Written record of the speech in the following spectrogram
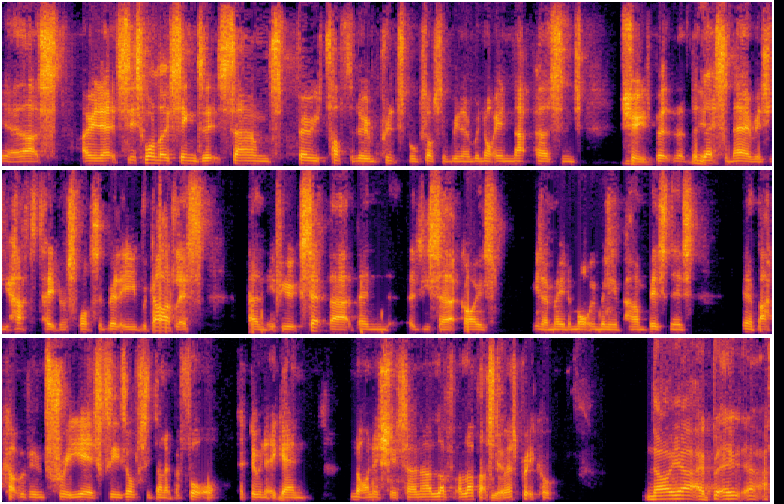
Yeah, that's. I mean, it's it's one of those things that sounds very tough to do in principle because obviously we know we're not in that person's shoes. Mm. But the, the yeah. lesson there is you have to take the responsibility regardless. And if you accept that, then as you say, that guy's you know made a multi-million pound business, you know, back up within three years because he's obviously done it before. They're doing it again, not an issue. So and I love I love that story. Yeah. That's pretty cool. No, yeah, I, I,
